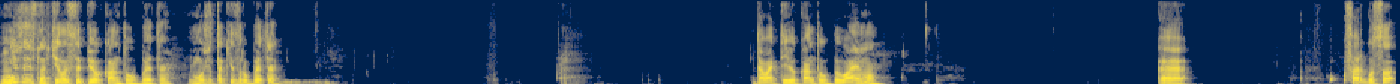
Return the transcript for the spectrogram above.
Мені, звісно, хотілося піоканту вбити. Може так і зробити? Давайте Йоканту вбиваємо. Е, Фергуса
